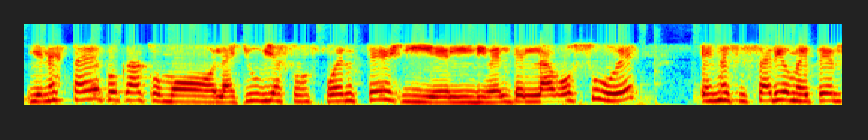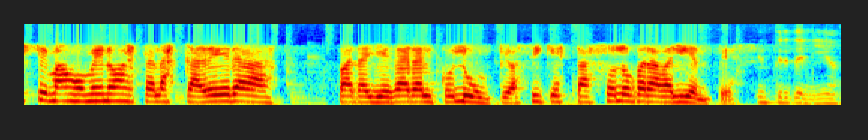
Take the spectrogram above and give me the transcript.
Y en esta época, como las lluvias son fuertes y el nivel del lago sube, es necesario meterse más o menos hasta las caderas para llegar al columpio, así que está solo para valientes. Entretenido.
